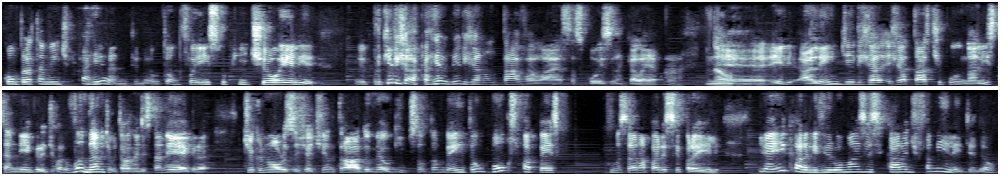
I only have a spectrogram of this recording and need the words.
completamente a carreira, entendeu? Então foi isso que tirou ele, porque ele já, a carreira dele já não tava lá essas coisas naquela época. Não. É, ele, além de ele já já tá tipo na lista negra de Hollywood, Van Damme também estava na lista negra, Chuck Norris já tinha entrado, Mel Gibson também, então poucos papéis começaram a aparecer para ele. E aí, cara, ele virou mais esse cara de família, entendeu?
